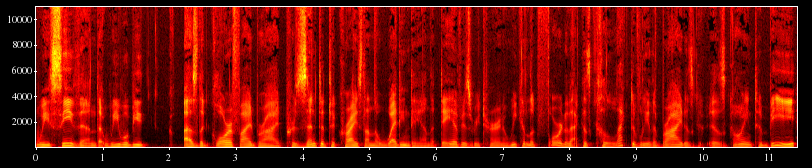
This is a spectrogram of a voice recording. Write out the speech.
we see then that we will be as the glorified bride presented to Christ on the wedding day, on the day of his return. And we can look forward to that because collectively the bride is, is going to be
